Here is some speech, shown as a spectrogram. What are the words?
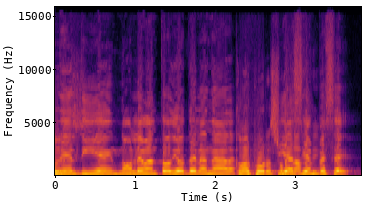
words. el día nos levantó Dios de la nada. God us Y así nothing. empecé.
